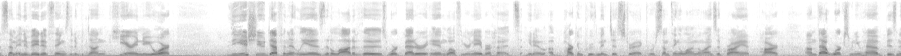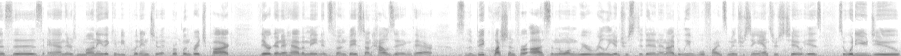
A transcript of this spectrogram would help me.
some innovative things that have been done here in New York. The issue definitely is that a lot of those work better in wealthier neighborhoods. You know, a park improvement district or something along the lines of Bryant Park um, that works when you have businesses and there's money that can be put into it. Brooklyn Bridge Park, they're going to have a maintenance fund based on housing there. So the big question for us, and the one we're really interested in, and I believe we'll find some interesting answers to, is so what do you do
